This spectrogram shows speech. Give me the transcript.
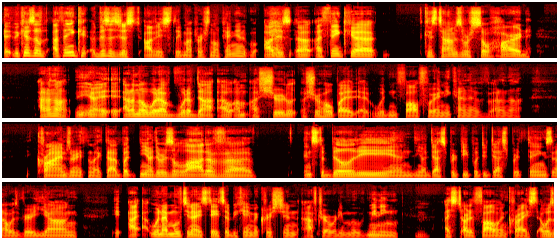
uh, because of I think this is just obviously my personal opinion. Obvious, uh, I think because times were so hard. I don't know. You know, I, I don't know what I would have done. I, I'm I sure I sure hope I, I wouldn't fall for any kind of I don't know crimes or anything like that. But you know, there was a lot of uh, instability, and you know, desperate people do desperate things. And I was very young. I when I moved to the United States, I became a Christian after I already moved, meaning Mm. I started following Christ. I was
